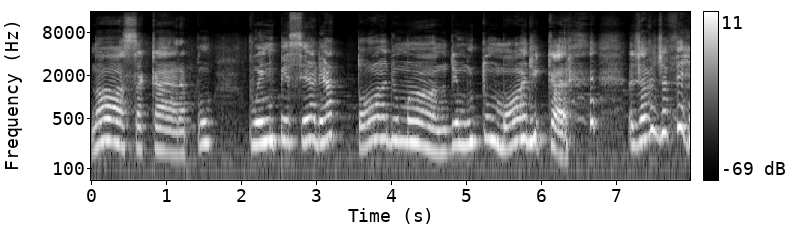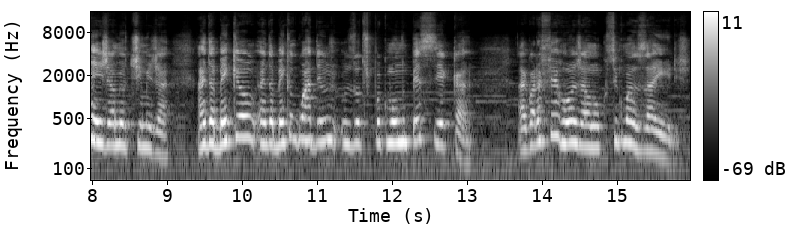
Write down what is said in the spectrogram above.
Nossa, cara. Pro, pro NPC aleatório mano. Dei muito mod, cara. Eu já, já ferrei já meu time já. Ainda bem que eu, ainda bem que eu guardei os, os outros Pokémon no PC, cara. Agora ferrou já, eu não consigo mais usar eles.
